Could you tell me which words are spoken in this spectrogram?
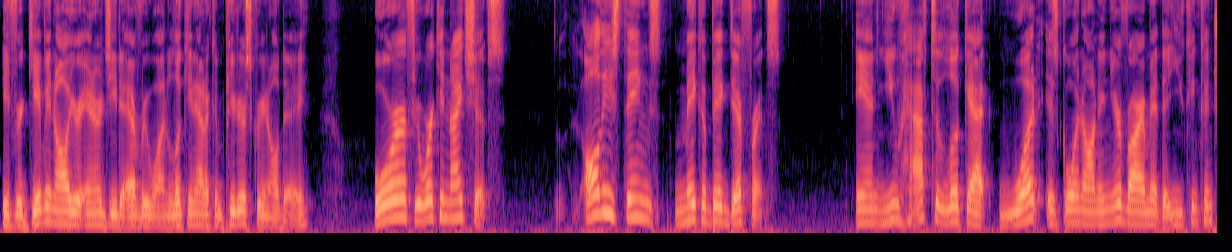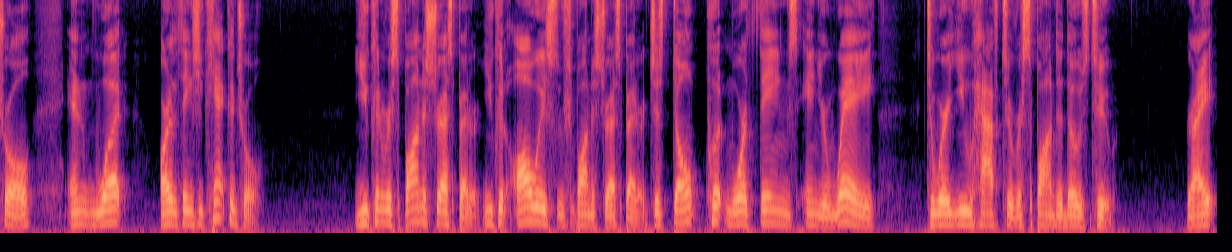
if you're giving all your energy to everyone, looking at a computer screen all day, or if you're working night shifts. All these things make a big difference. And you have to look at what is going on in your environment that you can control and what are the things you can't control. You can respond to stress better. You can always respond to stress better. Just don't put more things in your way to where you have to respond to those too, right?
